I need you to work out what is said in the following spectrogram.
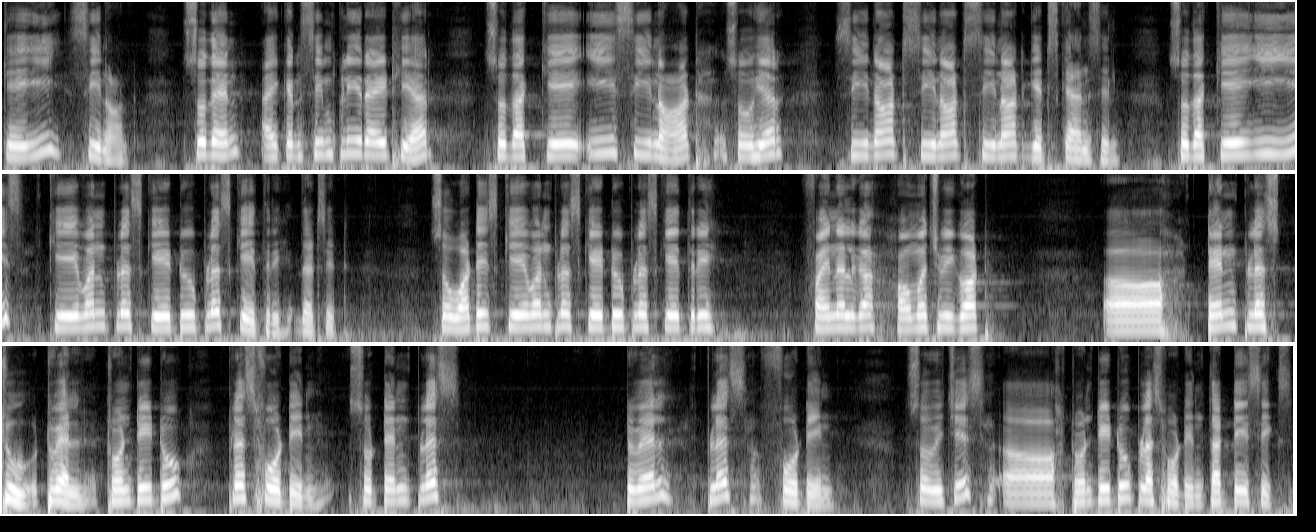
ke c naught. So then i can simply write here. So the ke c naught so here c naught c naught c naught gets cancelled. So the ke is k1 plus k2 plus k3 that's it. So what is k1 plus k2 plus k3 final ga how much we got? Uh, 10 plus 2 12 22 plus 14 so 10 plus 12 plus 14 so which is uh, 22 plus 14 36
